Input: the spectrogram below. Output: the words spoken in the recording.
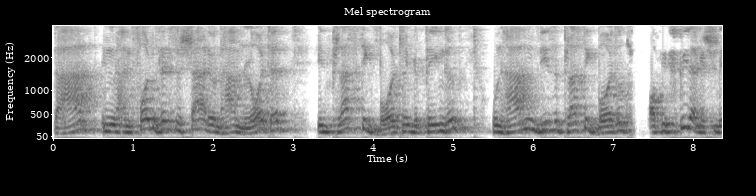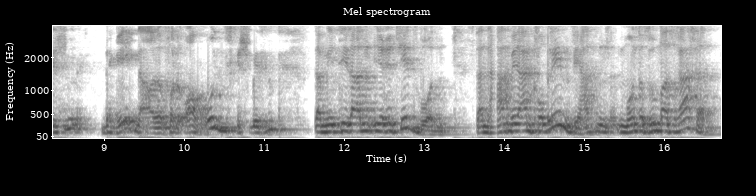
da in einem vollbesetzten Stadion haben Leute in Plastikbeutel gepinkelt und haben diese Plastikbeutel auf die Spieler geschmissen, der Gegner, also von, auf uns geschmissen damit die dann irritiert wurden. Dann hatten wir ein Problem. Wir hatten Montezumas Rache.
